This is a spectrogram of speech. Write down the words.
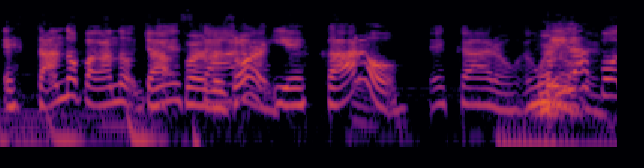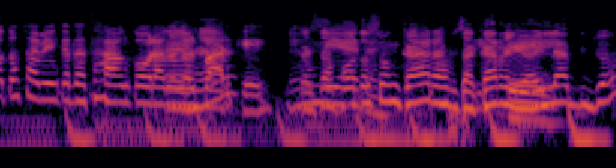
estando pagando ya por el resort. Y es caro. Es caro. Es y las fotos también que te estaban cobrando en el parque. Es Esas fotos son caras, sacarlas. Sí. Yo, ahí la- yo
